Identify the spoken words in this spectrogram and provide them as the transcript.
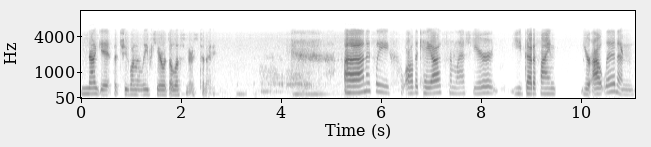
nugget that you want to leave here with the listeners today. Uh, honestly, all the chaos from last year, you've got to find your outlet and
